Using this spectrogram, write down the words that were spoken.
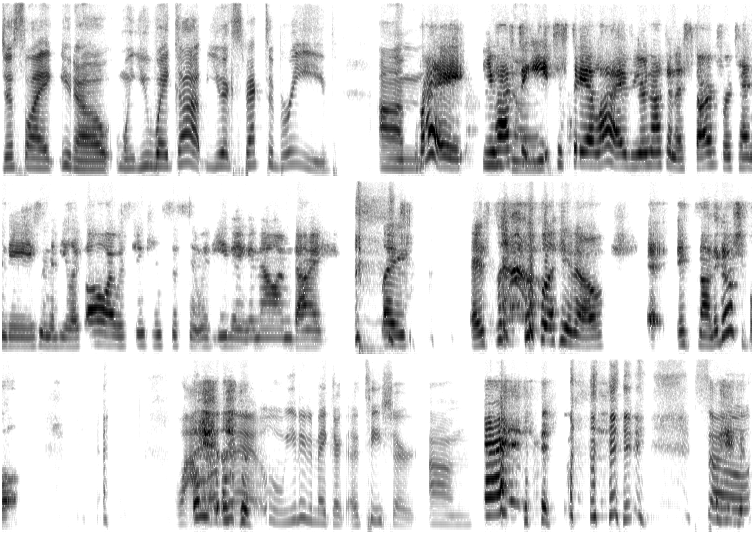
just like you know when you wake up you expect to breathe um right you have you know. to eat to stay alive you're not going to starve for 10 days and then be like oh i was inconsistent with eating and now i'm dying like it's you know it's non-negotiable well, I. Ooh, you need to make a a t-shirt. Um, so,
